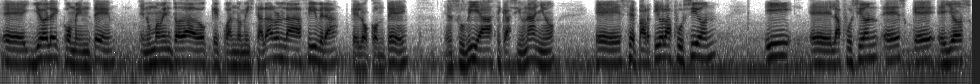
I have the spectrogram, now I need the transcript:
eh, yo le comenté en un momento dado que cuando me instalaron la fibra, que lo conté en su día, hace casi un año, eh, se partió la fusión y eh, la fusión es que ellos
